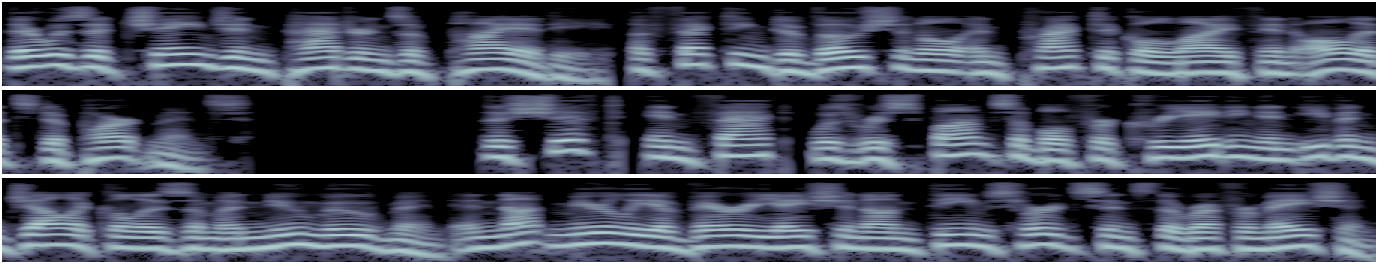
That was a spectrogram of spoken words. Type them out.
There was a change in patterns of piety, affecting devotional and practical life in all its departments. The shift, in fact, was responsible for creating in evangelicalism a new movement and not merely a variation on themes heard since the Reformation.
